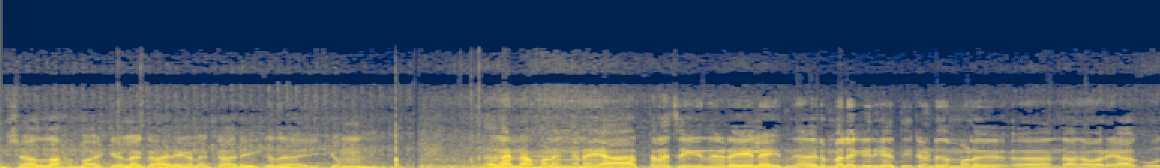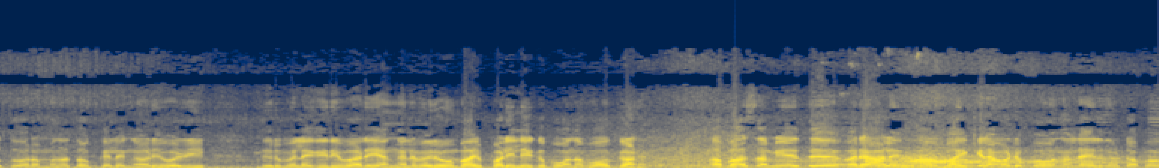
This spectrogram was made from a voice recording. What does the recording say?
ഇൻഷാല്ല ബാക്കിയുള്ള കാര്യങ്ങളൊക്കെ അറിയിക്കുന്നതായിരിക്കും. അങ്ങനെ നമ്മളിങ്ങനെ യാത്ര ചെയ്യുന്ന ഇടയിലേ നിർമ്മലഗിരി എത്തിയിട്ടുണ്ട് നമ്മൾ എന്താണെന്ന് പറയുക കൂത്തുപറമ്പ് തൊക്കലങ്ങാടി വഴി നിർമ്മലഗിരി വഴി അങ്ങനെ വരുമ്പോൾ പള്ളിയിലേക്ക് പോകുന്ന പോക്കാണ്. അപ്പോൾ ആ സമയത്ത് ഒരാൾ ബൈക്കിൽ അങ്ങോട്ട് പോകുന്നുണ്ടായിരുന്നു കേട്ടോ. അപ്പോൾ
